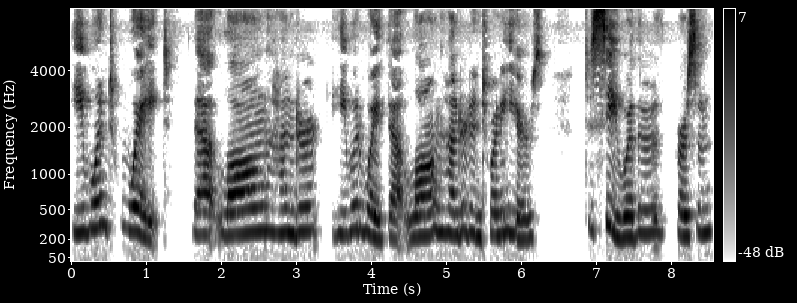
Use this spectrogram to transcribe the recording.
he wouldn't wait that long hundred, he would wait that long 120 years to see whether the person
